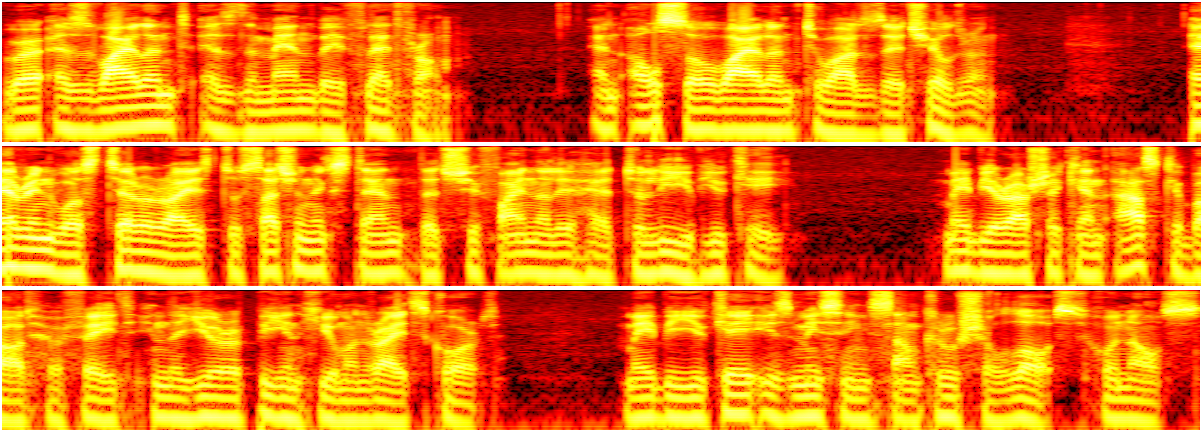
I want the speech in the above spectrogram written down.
were as violent as the men they fled from, and also violent towards their children. Erin was terrorized to such an extent that she finally had to leave UK. Maybe Russia can ask about her fate in the European Human Rights Court. Maybe UK is missing some crucial laws, who knows.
